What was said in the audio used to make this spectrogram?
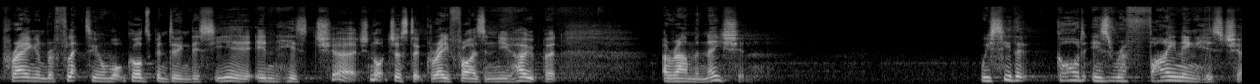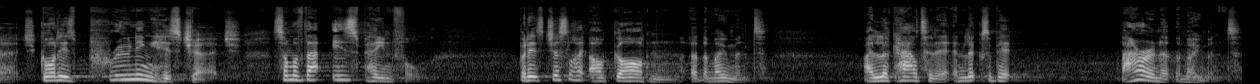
praying and reflecting on what God's been doing this year in his church, not just at Greyfriars and New Hope, but around the nation, we see that God is refining his church, God is pruning his church. Some of that is painful, but it's just like our garden at the moment. I look out at it and it looks a bit barren at the moment.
